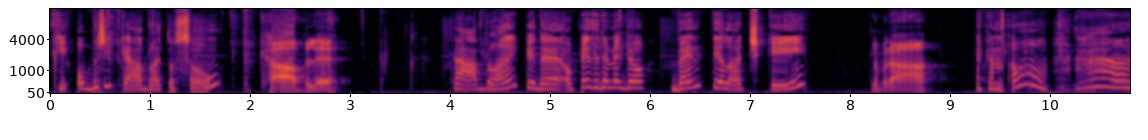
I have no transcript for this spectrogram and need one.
taký obří káble to jsou. Káble. Káble, kde opět jdeme do ventilačky. Dobrá. A kam, oh, a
